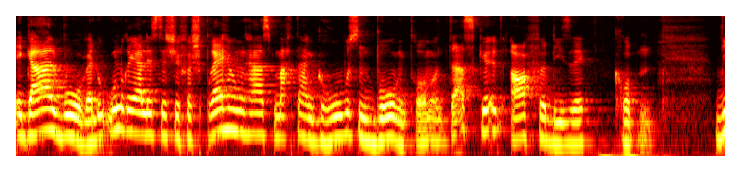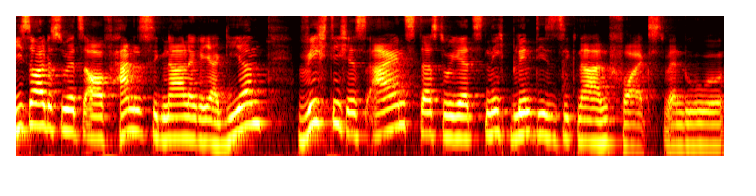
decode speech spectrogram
Egal wo, wenn du unrealistische Versprechungen hast, mach da einen großen Bogen drum. Und das gilt auch für diese Gruppen. Wie solltest du jetzt auf Handelssignale reagieren? Wichtig ist eins, dass du jetzt nicht blind diesen Signalen folgst. Wenn du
